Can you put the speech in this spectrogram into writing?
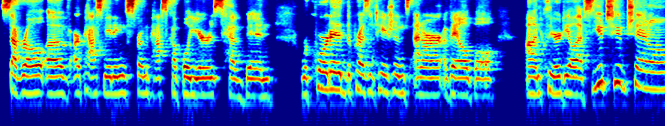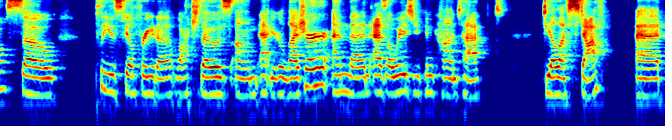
several of our past meetings from the past couple years have been recorded. The presentations and are available on CLIR DLF's YouTube channel. So please feel free to watch those um, at your leisure. And then as always, you can contact DLF staff at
